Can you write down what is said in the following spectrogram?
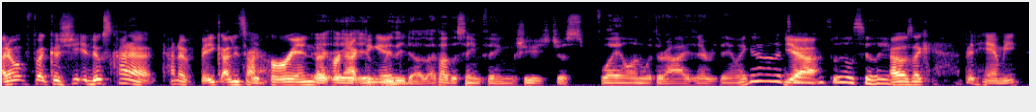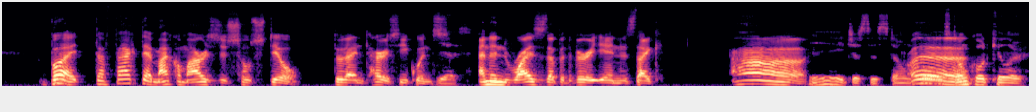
I don't because she it looks kind of kind of fake at least on It- her end, like her it- acting it really in. does. I thought the same thing. She's just flailing with her eyes and everything. I'm like, oh, that's Yeah. a, that's a little silly. I was like a bit hammy, but the fact that Michael Myers is just so still through that entire sequence, yes. and then rises up at the very end, it's like, ah, Hey, just a stone cold, Uh. stone cold killer.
